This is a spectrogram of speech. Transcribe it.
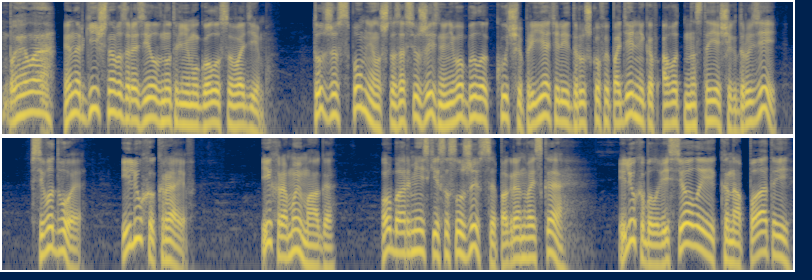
«Было», — энергично возразил внутреннему голосу Вадим. Тут же вспомнил, что за всю жизнь у него было куча приятелей, дружков и подельников, а вот настоящих друзей всего двое. Илюха Краев и Хромой Мага. Оба армейские сослуживцы, погранвойска. Илюха был веселый, конопатый,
